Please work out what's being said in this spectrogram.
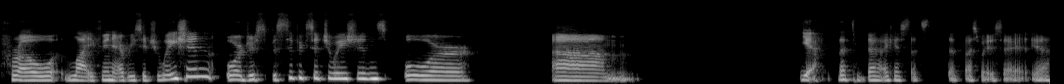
pro-life in every situation, or just specific situations, or um yeah, that's that, I guess that's the best way to say it. Yeah.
